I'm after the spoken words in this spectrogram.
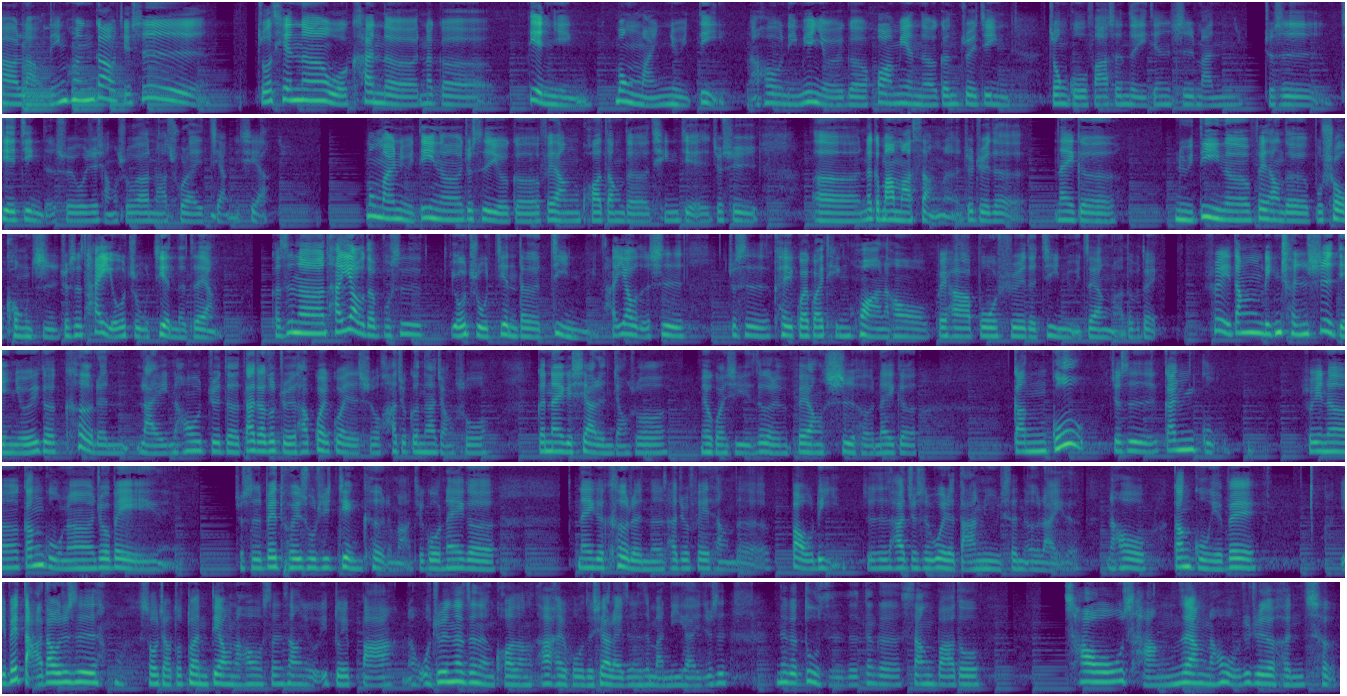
到老灵魂告解释。昨天呢，我看了那个电影《孟买女帝》，然后里面有一个画面呢，跟最近中国发生的一件事蛮就是接近的，所以我就想说要拿出来讲一下。孟买女帝呢，就是有个非常夸张的情节，就是呃，那个妈妈桑呢就觉得那个女帝呢非常的不受控制，就是太有主见了这样。可是呢，他要的不是。有主见的妓女，他要的是就是可以乖乖听话，然后被他剥削的妓女，这样嘛，对不对？所以当凌晨四点有一个客人来，然后觉得大家都觉得他怪怪的时候，他就跟他讲说，跟那个下人讲说，没有关系，这个人非常适合那个钢骨，就是干骨。所以呢，钢骨呢就被就是被推出去见客的嘛，结果那个。那个客人呢，他就非常的暴力，就是他就是为了打女生而来的。然后钢骨也被也被打到，就是手脚都断掉，然后身上有一堆疤。然后我觉得那真的很夸张，他还活得下来，真的是蛮厉害。就是那个肚子的那个伤疤都超长，这样。然后我就觉得很扯。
